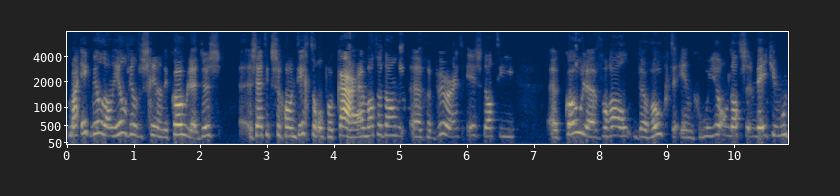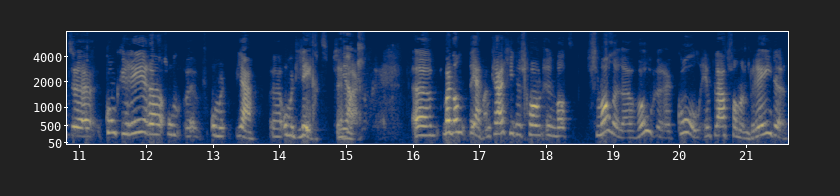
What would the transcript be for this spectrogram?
maar ik wil dan heel veel verschillende kolen. Dus zet ik ze gewoon dichter op elkaar. En wat er dan eh, gebeurt, is dat die eh, kolen vooral de hoogte ingroeien. Omdat ze een beetje moeten concurreren om, eh, om, ja, eh, om het licht, zeg Ja. maar. Ehm, maar dan, ja, dan krijg je dus gewoon een wat smallere, hogere kool in plaats van een brede.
